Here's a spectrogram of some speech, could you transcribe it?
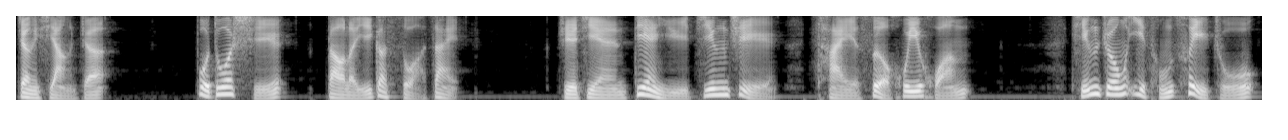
正想着，不多时，到了一个所在，只见殿宇精致，彩色辉煌，庭中一丛翠竹，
